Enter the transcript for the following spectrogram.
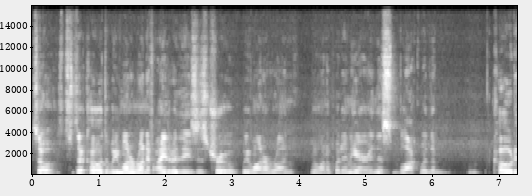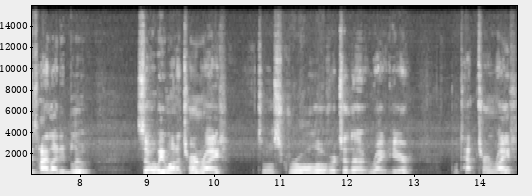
So the code that we want to run, if either of these is true, we want to run we want to put in here in this block where the code is highlighted blue. So we want to turn right. So we'll scroll over to the right here. We'll tap turn right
